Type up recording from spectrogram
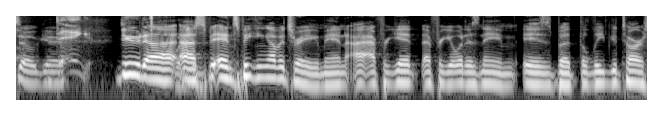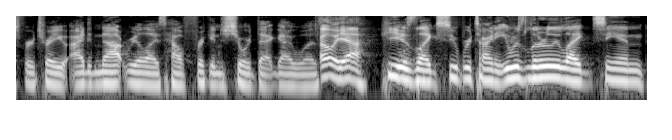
so good. Dang it. Dude, uh, uh, sp- and speaking of Atreyu, man, I, I forget I forget what his name is, but the lead guitarist for Atreyu, I did not realize how freaking short that guy was. Oh yeah. He is like super tiny. It was literally like seeing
